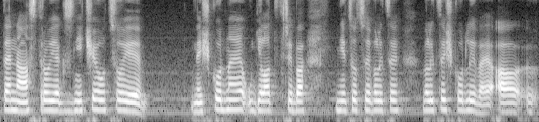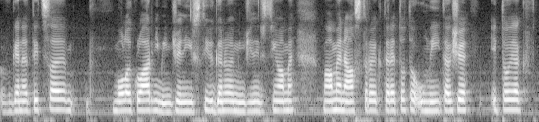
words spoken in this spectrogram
ten nástroj, jak z něčeho, co je neškodné, udělat třeba něco, co je velice, velice škodlivé. A v genetice, v molekulárním inženýrství, v genovém inženýrství máme, máme nástroje, které toto umí, takže i to, jak v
